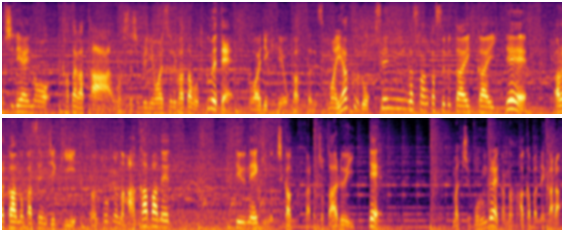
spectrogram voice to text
お知り合いの方々久しぶりにお会いする方も含めてお会いできてよかったです、まあ、約6000人が参加する大会で荒川の河川敷東京の赤羽っていう、ね、駅の近くからちょっと歩いて、まあ、15分ぐらいかな赤羽から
